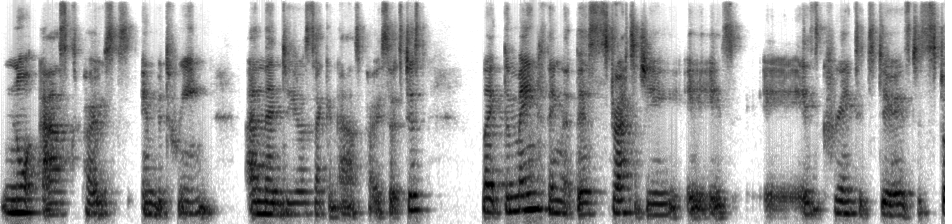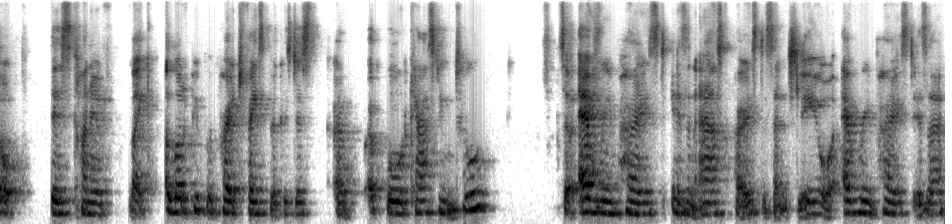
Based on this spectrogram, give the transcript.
not ask posts in between, and then do your second ask post. So it's just like the main thing that this strategy is is created to do is to stop this kind of like a lot of people approach Facebook as just a, a broadcasting tool so every post is an ask post essentially, or every post is a,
